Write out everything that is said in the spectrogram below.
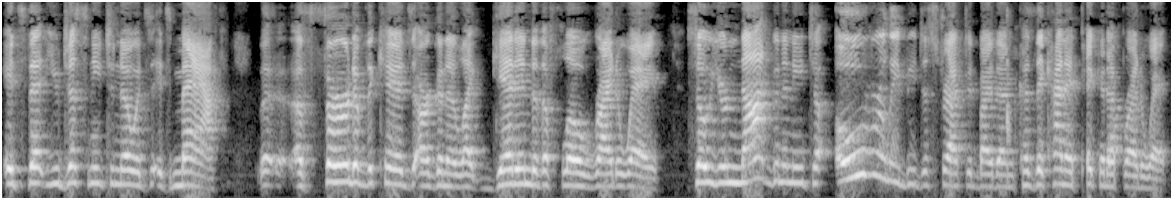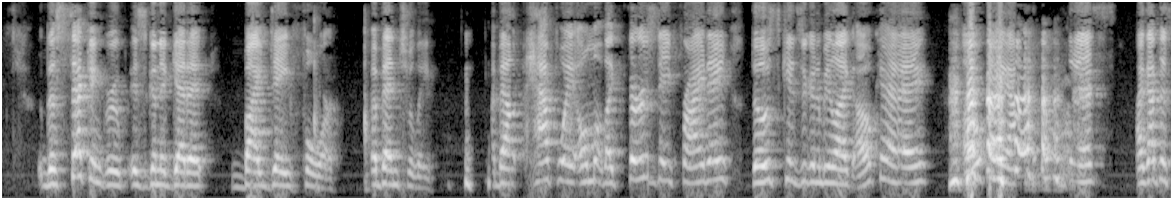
it's that you just need to know it's it's math. A third of the kids are going to like get into the flow right away. So you're not going to need to overly be distracted by them because they kind of pick it up right away. The second group is going to get it by day 4 eventually. About halfway almost like Thursday, Friday, those kids are going to be like, "Okay, okay, I got this. I got this,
